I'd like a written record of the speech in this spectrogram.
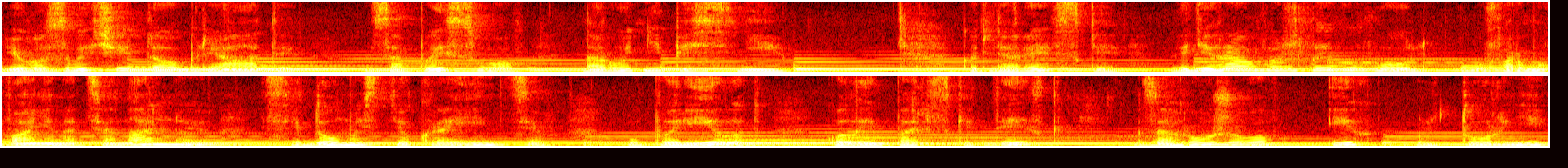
його звичаї та обряди, записував народні пісні. Котляревський відіграв важливу роль у формуванні національної свідомості українців у період, коли імперський тиск загрожував їх культурній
